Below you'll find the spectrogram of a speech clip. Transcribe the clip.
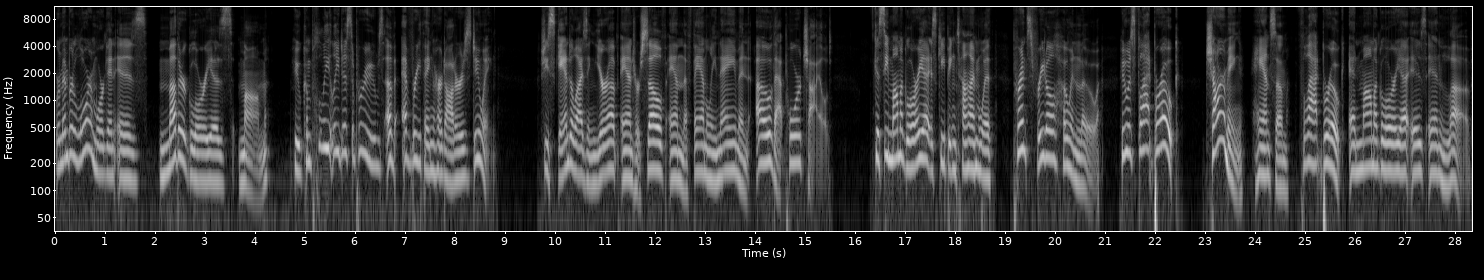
Remember, Laura Morgan is Mother Gloria's mom, who completely disapproves of everything her daughter is doing. She's scandalizing Europe and herself and the family name, and oh, that poor child. Because, see, Mama Gloria is keeping time with Prince Friedel Hohenlohe, who is flat broke, charming, handsome, flat broke, and Mama Gloria is in love.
